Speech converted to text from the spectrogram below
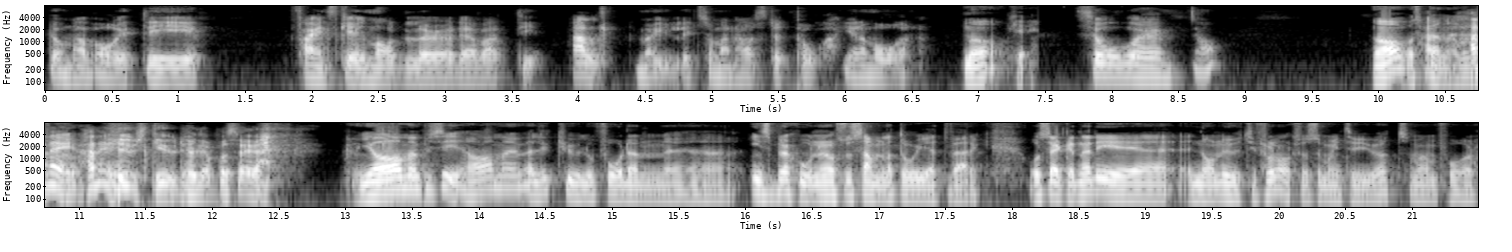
de har varit i fine scale modeler och det har varit i allt möjligt som man har stött på genom åren. Ja, okej Så eh, ja, Ja, vad han, spännande, vad han, är, han är husgud höll jag på att säga. Ja, men precis. Ja, men väldigt kul att få den eh, inspirationen också samlat då i ett verk. Och säkert när det är någon utifrån också som har intervjuat så man får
